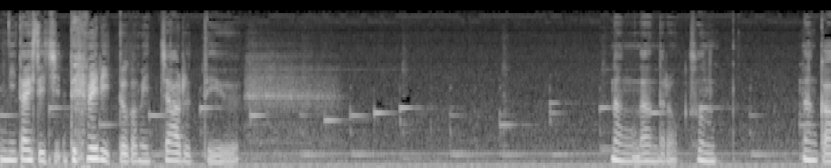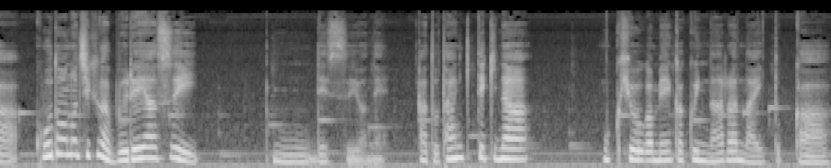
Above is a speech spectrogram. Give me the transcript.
に対して デメリットがめっちゃあるっていう。なんなんだろう。そのなんか行動の軸がぶれやすいんですよね。あと短期的な目標が明確にならないとか。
